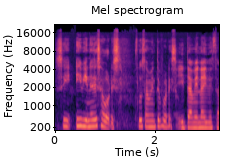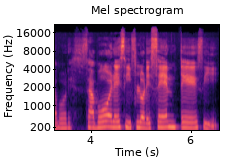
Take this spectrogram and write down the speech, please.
Sí, y viene de sabores, justamente por eso. Y también hay de sabores. Sabores y fluorescentes y...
